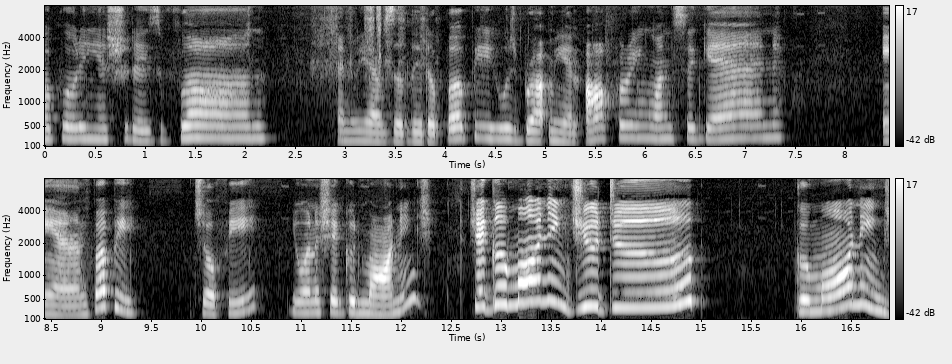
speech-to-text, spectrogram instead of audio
uploading yesterday's vlog. And we have the little puppy who's brought me an offering once again. And puppy, Sophie, you want to say good morning? Say good morning, YouTube. Good morning.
